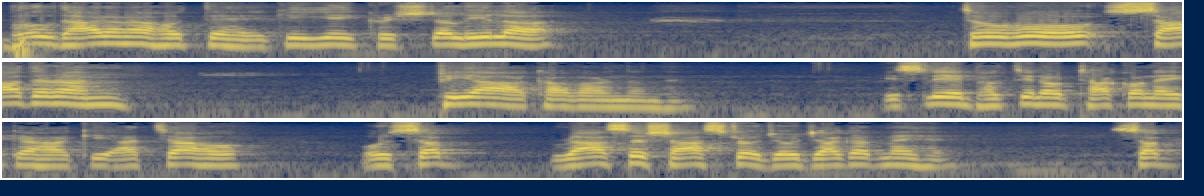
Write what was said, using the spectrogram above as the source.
भूल धारणा होते हैं कि ये कृष्ण लीला तो वो साधारण प्रिया का वर्णन है। इसलिए भक्तिनोद ठाकुर ने कहा कि अच्छा हो, वो सब रास शास्त्र जो जगत में है, सब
